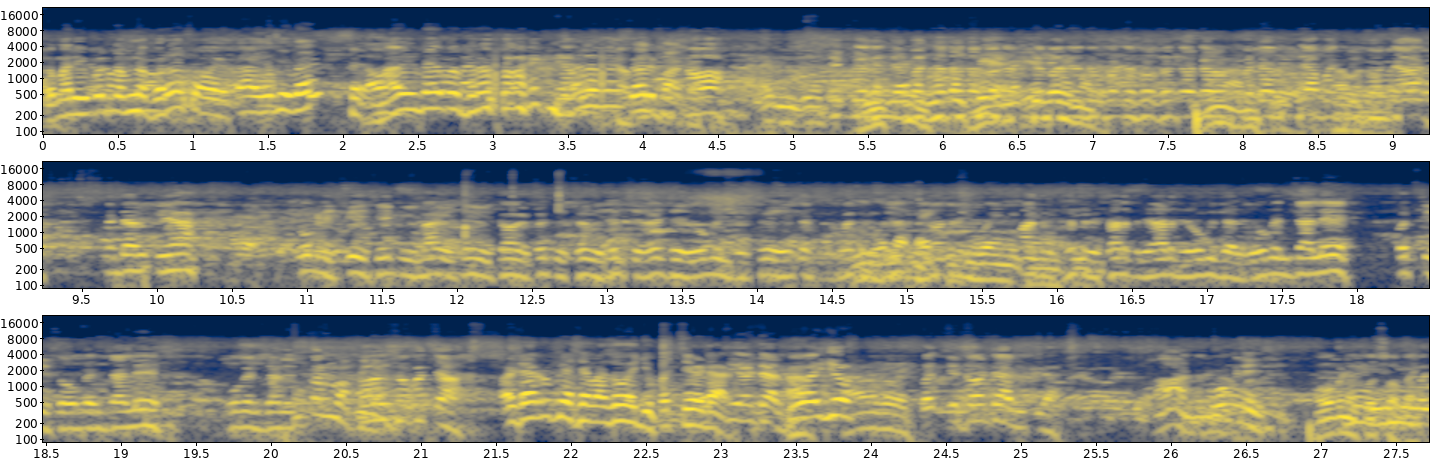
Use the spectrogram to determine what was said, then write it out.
તમારી ઉપર તમને ભરોસો હોય કા યોગી ભાઈ? મારી ભાઈ પર ભરોસો હોય અઢાર રૂપિયા ઓગણીસ વીસ એકવીસ બાવીસ ત્રેવીસ ચોવીસ પચીસ છવ્વીસ સત્યાવીસ અઠ્યાવીસ ઓગણત્રીસ ત્રીસ એકત્રીસ બત્રીસ પાંત્રીસ છત્રીસ સાડત્રીસ આડત્રીસ ઓગણચાલીસ ઓગણચાલીસ પચીસો ઓગણચાલીસ અઢાર રૂપિયા છે પાછું ગયું પચીસ અઢાર. પચીસ અઢાર જોવાઈ ગયો? પચીસો અઢાર રૂપિયા. ઓગણીસ. ઓગણી પૂછો ભાઈ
